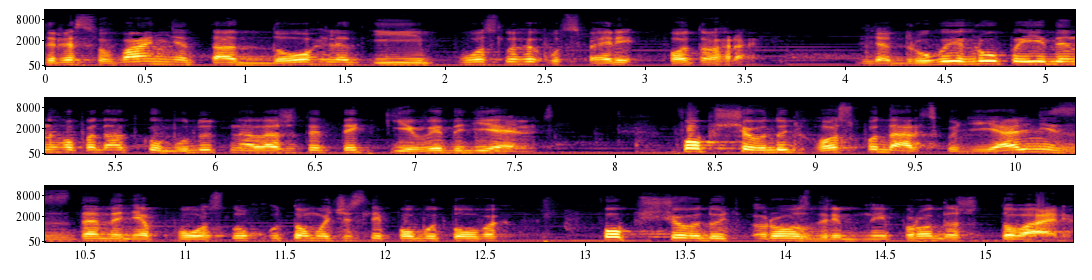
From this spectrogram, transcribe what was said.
дресування та догляд і послуги у сфері фотографії. Для другої групи єдиного податку будуть належати такі види діяльності. ФОП, що ведуть господарську діяльність з надання послуг, у тому числі побутових, ФОП, що ведуть роздрібний продаж товарів,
